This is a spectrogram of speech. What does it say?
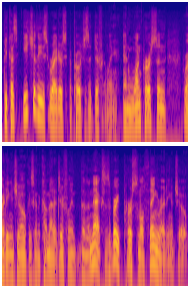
Because each of these writers approaches it differently. And one person writing a joke is going to come at it differently than the next. It's a very personal thing, writing a joke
